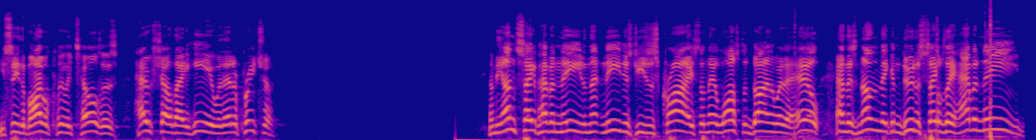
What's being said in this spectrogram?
You see, the Bible clearly tells us, How shall they hear without a preacher? And the unsaved have a need, and that need is Jesus Christ, and they're lost and dying the way to hell, and there's nothing they can do to save them. They have a need.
